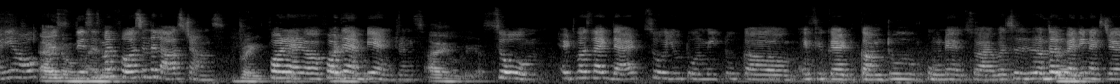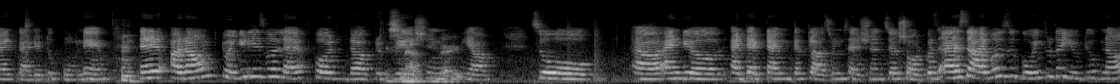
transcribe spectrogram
anyhow because this I is my first and the last chance Right. for right. uh, for I the remember. MBA entrance. I remember. Yeah. So it was like that. So you told me to come if you can come to Pune. So I was uh, on the Right. very next day I landed to Pune, and around twenty days were left for the preparation. right. Yeah. So. Uh, and uh, at that time the classroom sessions your shortcuts as i was going through the youtube now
